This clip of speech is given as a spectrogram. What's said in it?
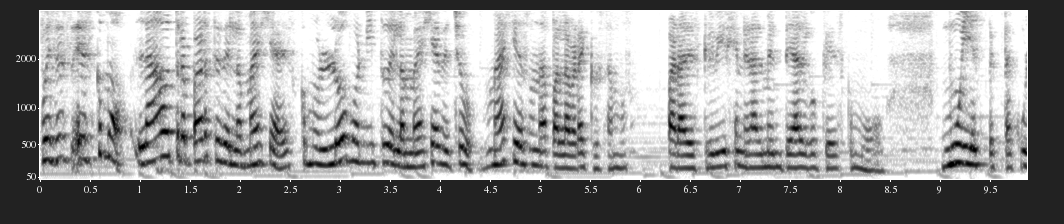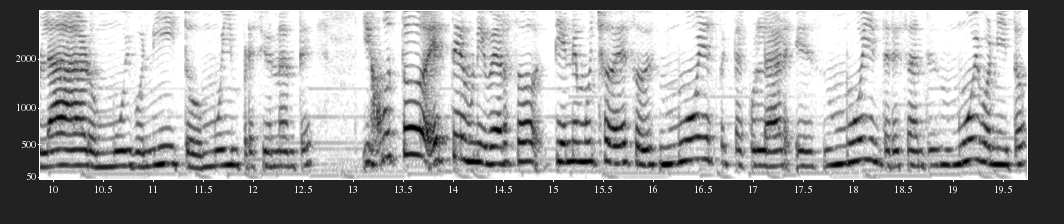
pues es, es, como la otra parte de la magia, es como lo bonito de la magia. De hecho, magia es una palabra que usamos para describir generalmente algo que es como muy espectacular o muy bonito, muy impresionante. Y justo este universo tiene mucho de eso, es muy espectacular, es muy interesante, es muy bonito.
